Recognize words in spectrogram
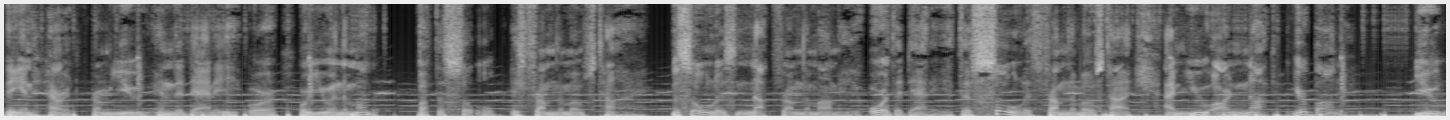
they inherit from you and the daddy or, or you and the mother. But the soul is from the Most High. The soul is not from the mommy or the daddy. The soul is from the Most High. And you are not your body. You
